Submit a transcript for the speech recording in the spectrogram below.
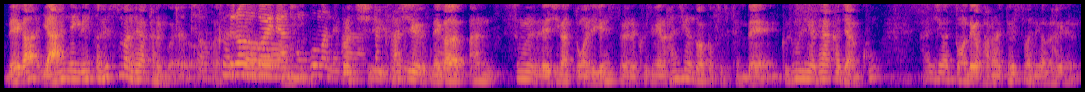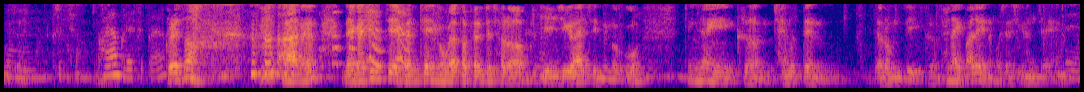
내가 야한 얘기를 했던 횟수만 생각하는 거예요. 그렇죠. 그러니까 그런 거에 대한 그렇죠. 정보만 내가 그렇지. 사실 있고. 내가 한 24시간 동안 얘기를 했으면 그 중에는 1시간도 밖에 없었을 텐데 그 20시간 생각하지 않고 1시간 동안 내가 발언했던 횟수만 생각을 하게 되는 거죠. 음, 그렇죠. 과연 그랬을까요? 그래서 나는 내가 실제 변태인 것보다 더 변태처럼 그렇게 인식을 할 수 있는 거고 굉장히 그런 잘못된 여러분들이 그런 편향에 빠져 있는 거죠 지금 현재. 네.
